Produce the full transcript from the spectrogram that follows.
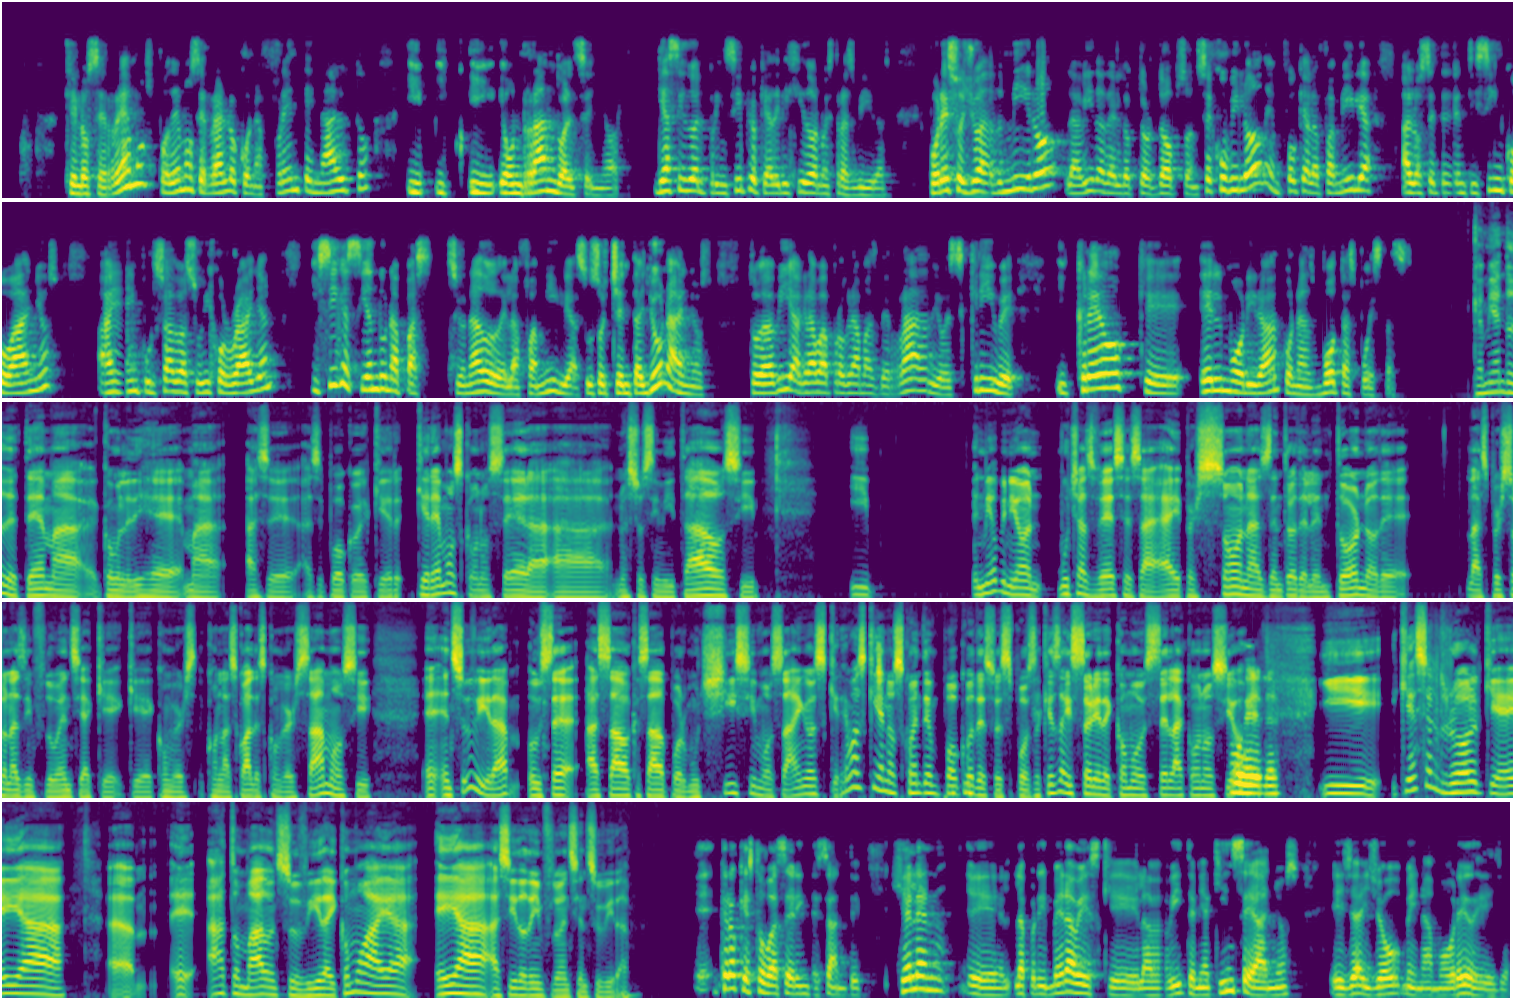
que lo cerremos, podemos cerrarlo con la frente en alto y, honrando al Señor. Y ha sido el principio que ha dirigido nuestras vidas. Por eso yo admiro la vida del doctor Dobson. Se jubiló de enfoque a la familia a los 75 años, ha impulsado a su hijo Ryan y sigue siendo un apasionado de la familia. A sus 81 años todavía graba programas de radio, escribe y creo que él morirá con las botas puestas. Cambiando de tema, como le dije hace, hace poco, queremos conocer a, nuestros invitados y, y, en mi opinión, muchas veces hay personas dentro del entorno de las personas de influencia que, que con las cuales conversamos y en, su vida, usted ha estado casado por muchísimos años. Queremos que nos cuente un poco de su esposa, qué es la historia de cómo usted la conoció y qué es el rol que ella eh, ha tomado en su vida y cómo ella, ella ha sido de influencia en su vida. Eh, creo que esto va a ser interesante. Helen, eh, la primera vez que la vi tenía 15 años, ella y yo me enamoré de ella.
